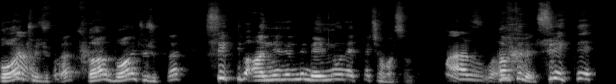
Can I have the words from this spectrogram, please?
doğan Ha. çocuklar, doğan, doğan çocuklar sürekli bir annelerini memnun etme çabasında. Mazlum. Tabii tabii sürekli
